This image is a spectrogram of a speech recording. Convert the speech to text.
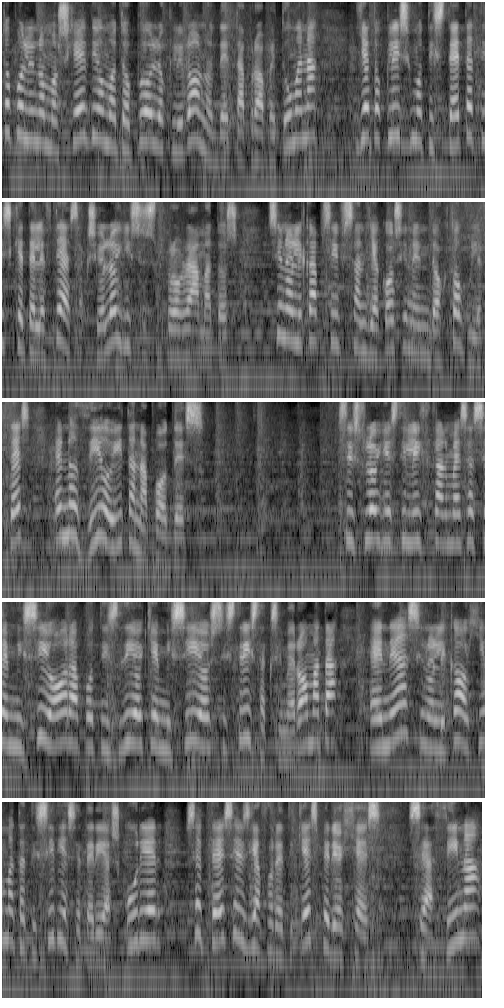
το πολυνομοσχέδιο με το οποίο ολοκληρώνονται τα προαπαιτούμενα για το κλείσιμο της τέταρτης και τελευταίας αξιολόγησης του προγράμματος. Συνολικά ψήφισαν 298 βουλευτές, ενώ δύο ήταν απόντες. Στις φλόγες τυλίχθηκαν μέσα σε μισή ώρα από τις 2 και μισή έως τις 3 τα ξημερώματα 9 συνολικά οχήματα της ίδιας εταιρείας Courier σε τέσσερις διαφορετικές περιοχές. Σε Αθήνα,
